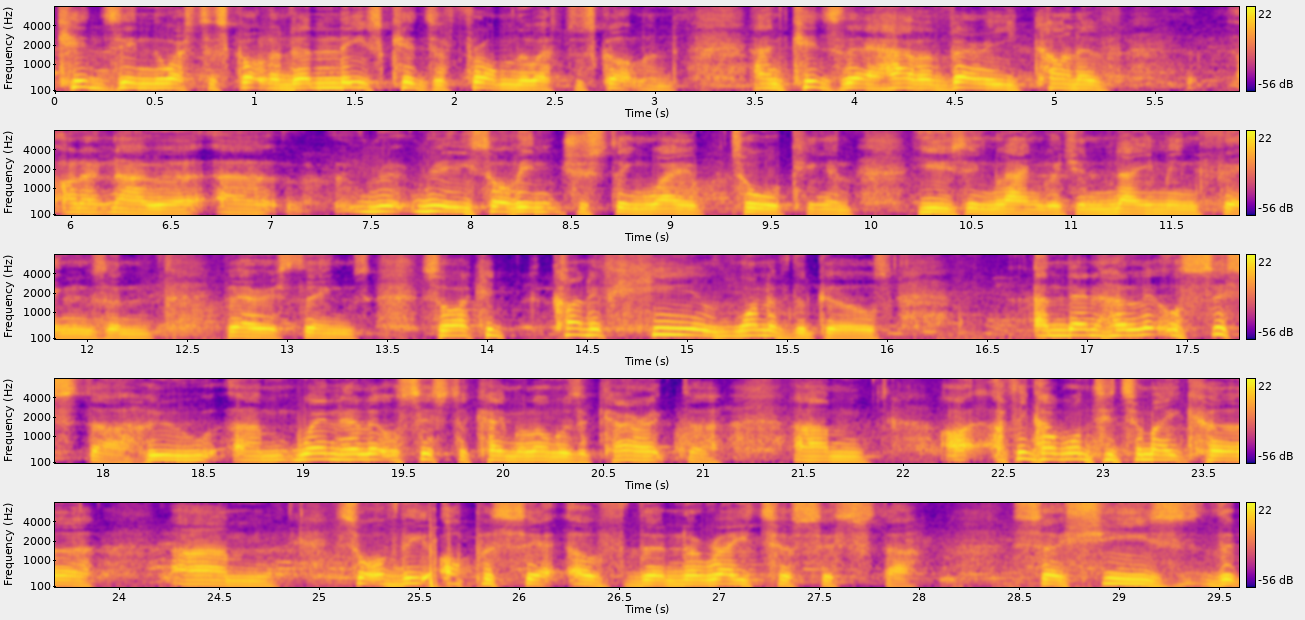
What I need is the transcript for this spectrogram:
kids in the west of Scotland, and these kids are from the west of Scotland, and kids there have a very kind of I don't know, a, a really sort of interesting way of talking and using language and naming things and various things. So I could kind of hear one of the girls and then her little sister, who, um, when her little sister came along as a character, um, I, I think I wanted to make her um, sort of the opposite of the narrator sister. So she's the,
